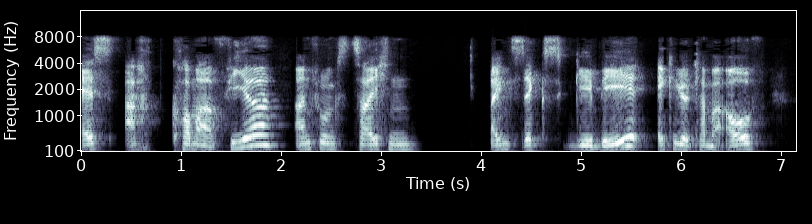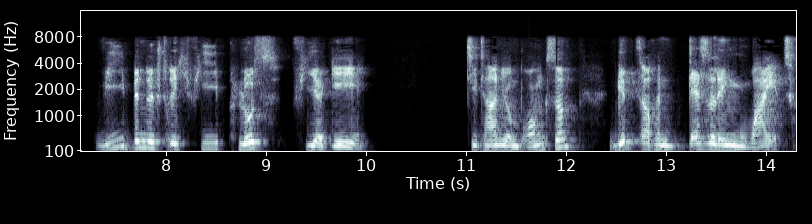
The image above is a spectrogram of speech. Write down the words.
S8,4, Anführungszeichen 1,6 GB, eckige Klammer auf, wie-Phi plus 4G. Titanium Bronze, gibt es auch in Dazzling White.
